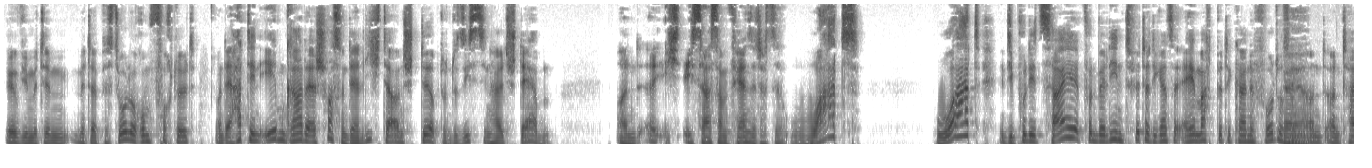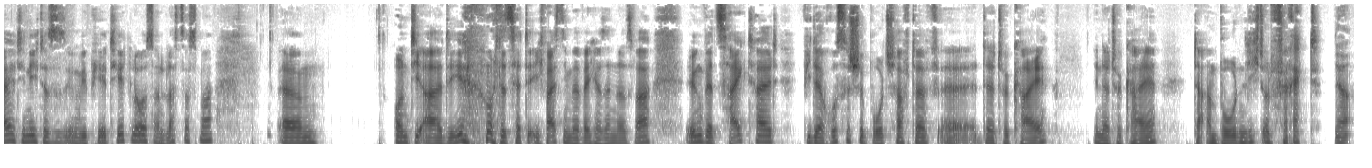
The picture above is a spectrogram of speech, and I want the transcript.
irgendwie mit dem, mit der Pistole rumfuchtelt und er hat den eben gerade erschossen und der liegt da und stirbt und du siehst ihn halt sterben. Und äh, ich, ich saß am Fernseher und dachte, so, what? What? Die Polizei von Berlin twittert die ganze Zeit, ey, macht bitte keine Fotos Ja, und, ja. Und, und teilt die nicht, das ist irgendwie pietätlos und lasst das mal. Ähm, und die ARD, und das hätte, ich weiß nicht mehr, welcher Sender das war, irgendwer zeigt halt, wie der russische Botschafter äh, der Türkei, in der Türkei, da am Boden liegt und verreckt. Ja.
